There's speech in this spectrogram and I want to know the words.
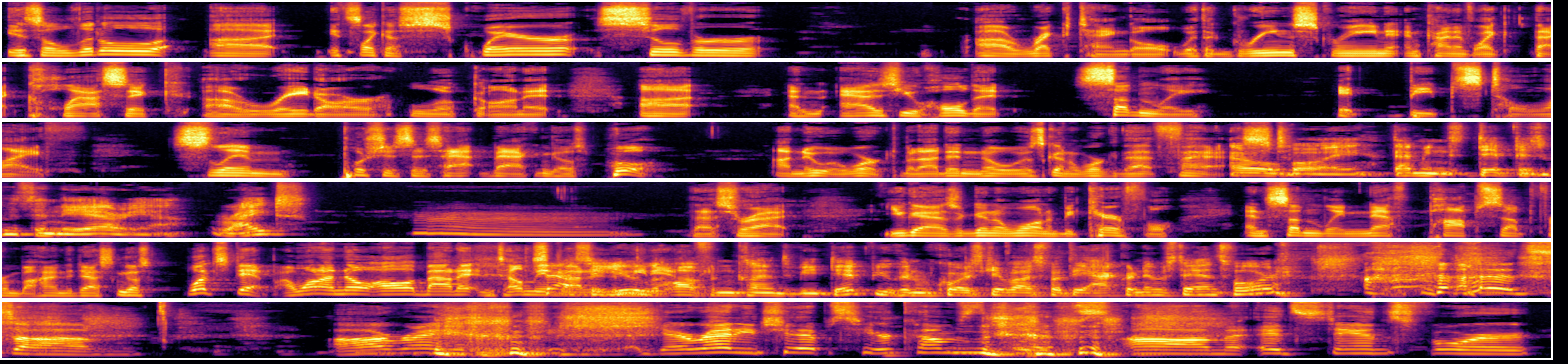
is a little, uh, it's like a square silver uh, rectangle with a green screen and kind of like that classic uh, radar look on it. Uh, and as you hold it, suddenly it beeps to life. Slim pushes his hat back and goes, Oh, I knew it worked, but I didn't know it was going to work that fast. Oh boy, that means Dip is within the area, right? That's right. You guys are going to want to be careful. And suddenly Neff pops up from behind the desk and goes, What's DIP? I want to know all about it and tell me about Sassy, it you often claim to be Dip. You can of course give us what the acronym stands for. it's um. All right, get ready, Chips. Here comes the Chips. Um, it stands for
